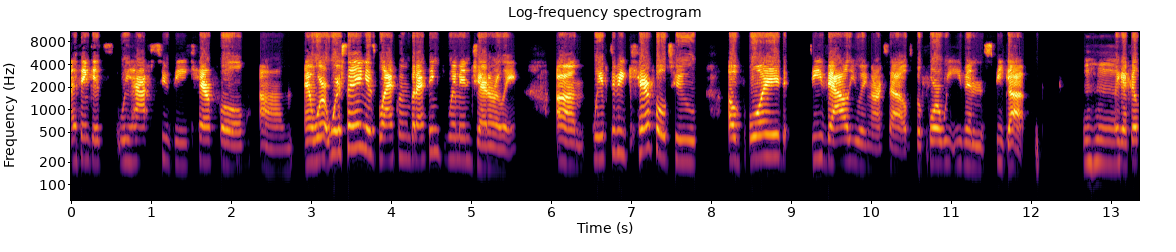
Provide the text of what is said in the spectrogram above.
I think it's we have to be careful, um, and we're we're saying is Black women, but I think women generally, um, we have to be careful to avoid devaluing ourselves before we even speak up. Mm-hmm. Like I feel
